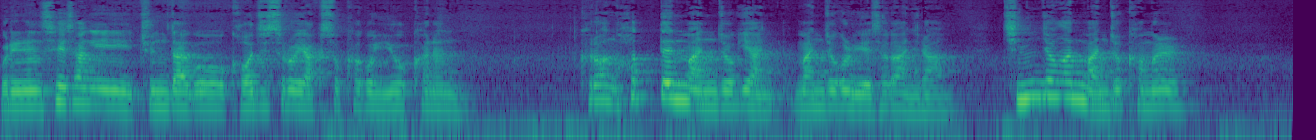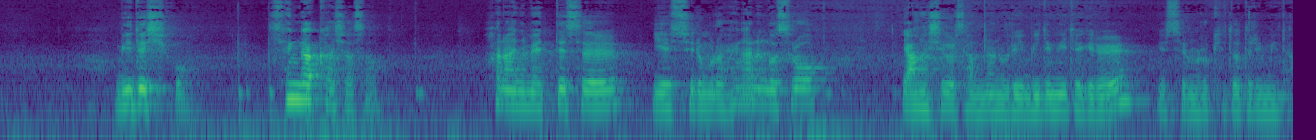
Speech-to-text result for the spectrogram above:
우리는 세상이 준다고 거짓으로 약속하고 유혹하는 그런 헛된 만족이 만족을 위해서가 아니라 진정한 만족함을 믿으시고 생각하셔서 하나님의 뜻을 예수 이름으로 행하는 것으로 양식을 삼는 우리 믿음이 되기를 예수 이름으로 기도드립니다.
